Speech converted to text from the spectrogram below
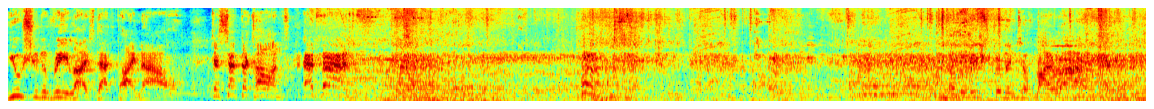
You should have realized that by now. Decepticons, advance! Another instrument of my wrath.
